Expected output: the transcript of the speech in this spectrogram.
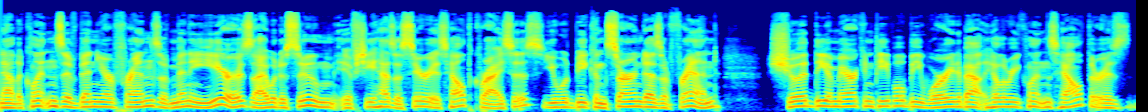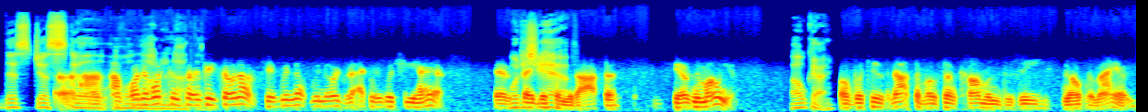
Now, the Clintons have been your friends of many years. I would assume if she has a serious health crisis, you would be concerned as a friend. Should the American people be worried about Hillary Clinton's health, or is this just uh, still uh, a whole what, lot what of concern nothing? keeps coming up? We know we know exactly what she has. What does she have? from the doctor. She has pneumonia. Okay. Which is not the most uncommon disease known to man.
